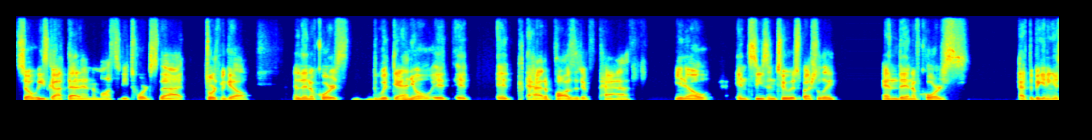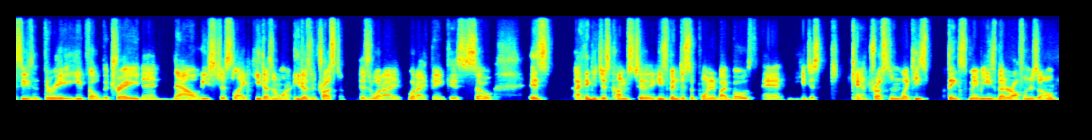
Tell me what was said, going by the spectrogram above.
So he's got that animosity towards that, towards Miguel. And then of course with Daniel, it it it had a positive path, you know, in season two especially. And then of course at the beginning of season three, he felt betrayed, and now he's just like he doesn't want he doesn't trust him. Is what I what I think is so. It's I think it just comes to he's been disappointed by both, and he just can't trust him. Like he's thinks maybe he's better off on his own.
